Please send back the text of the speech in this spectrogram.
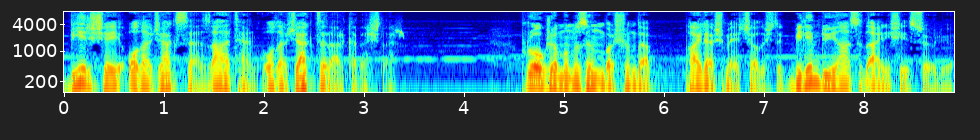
Bir şey olacaksa zaten olacaktır arkadaşlar. Programımızın başında paylaşmaya çalıştık. Bilim dünyası da aynı şeyi söylüyor.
